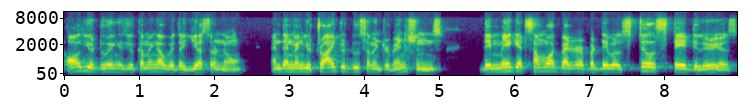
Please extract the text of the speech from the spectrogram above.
all you're doing is you're coming up with a yes or no. And then when you try to do some interventions, they may get somewhat better, but they will still stay delirious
